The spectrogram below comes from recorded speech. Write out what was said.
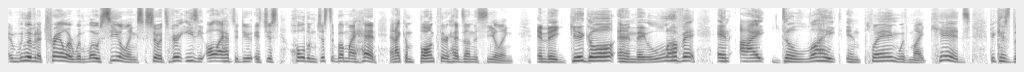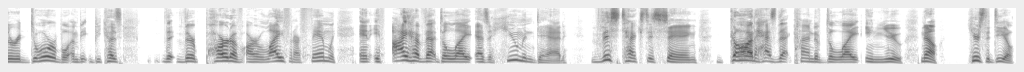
and we live in a trailer with low ceilings, so it's very easy. All I have to do is just hold them just above my head, and I can bonk their heads on the ceiling. And they giggle and they love it. And I delight in playing with my kids because they're adorable and be, because they're part of our life and our family. And if I have that delight as a human dad, this text is saying God has that kind of delight in you. Now, here's the deal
